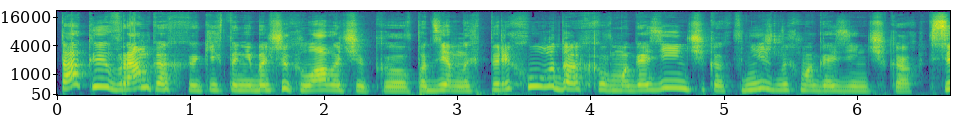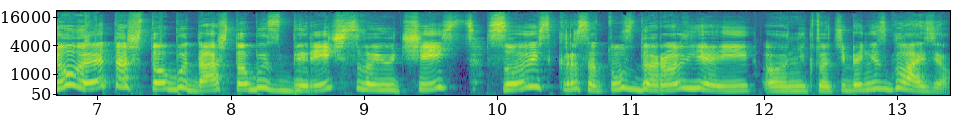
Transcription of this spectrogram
так и в рамках каких-то небольших лавочек в подземных переходах, в магазинчиках, в книжных магазинчиках. Все это, чтобы, да, чтобы сберечь свою честь, совесть, красоту, здоровье, и э, никто тебя не сглазил.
